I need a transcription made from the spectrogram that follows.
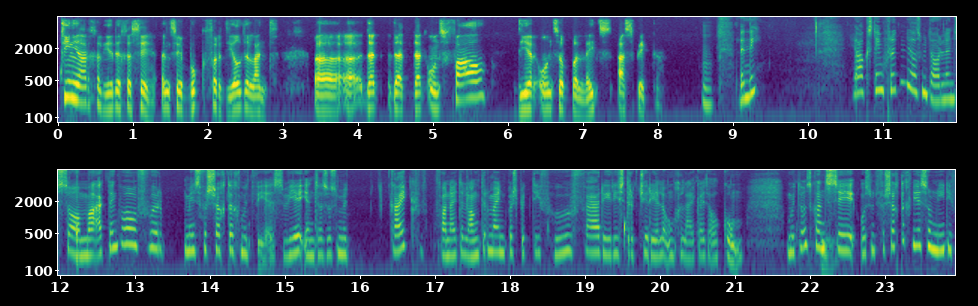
10 jaar gelede gesê in sy boek Verdeelde Land. Uh, uh dat dat dat ons faal deur ons beleidsaspekte. Hmm. Lindy? Ja, ek stem grootendeels met Darlin saam, maar ek dink wel vir mense versigtig moet wees. Weereens as ons moet kyk vanuit 'n langtermynperspektief hoe ver hierdie strukturele ongelykheid al kom, moet ons kan sê ons moet versigtig wees om nie die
